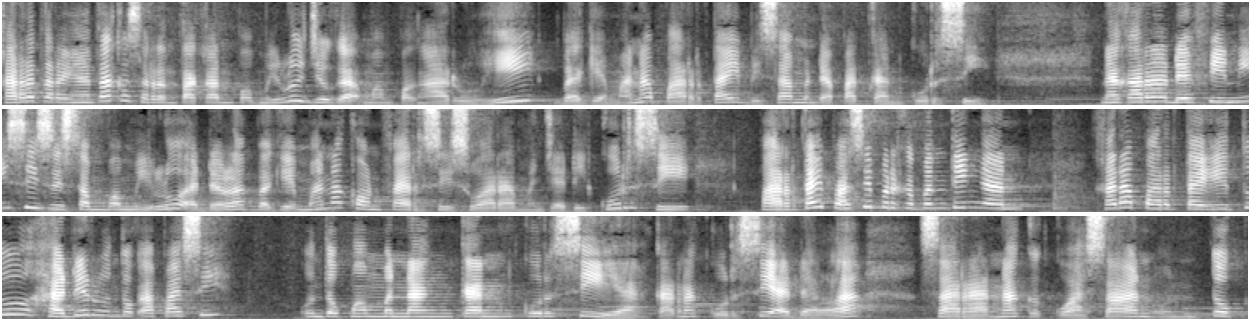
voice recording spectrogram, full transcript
Karena ternyata keserentakan pemilu juga mempengaruhi bagaimana partai bisa mendapatkan kursi. Nah, karena definisi sistem pemilu adalah bagaimana konversi suara menjadi kursi, partai pasti berkepentingan. Karena partai itu hadir untuk apa sih? Untuk memenangkan kursi ya, karena kursi adalah sarana kekuasaan untuk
